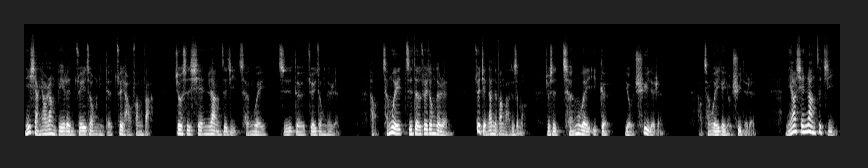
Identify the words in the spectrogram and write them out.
你想要让别人追踪你的最好方法，就是先让自己成为值得追踪的人。好，成为值得追踪的人，最简单的方法是什么？就是成为一个有趣的人。好，成为一个有趣的人，你要先让自己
